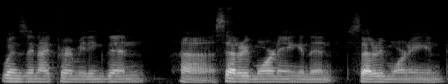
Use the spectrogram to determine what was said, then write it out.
Wednesday night prayer meeting, then uh, Saturday morning, and then Saturday morning, and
